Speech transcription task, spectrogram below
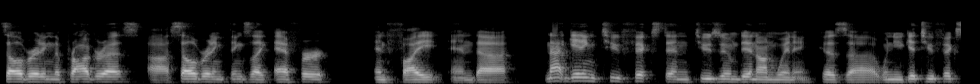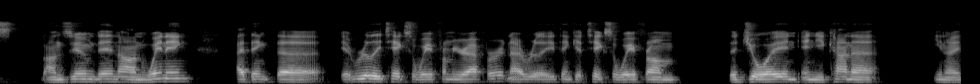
celebrating the progress, uh, celebrating things like effort and fight, and uh, not getting too fixed and too zoomed in on winning. Because uh, when you get too fixed on zoomed in on winning, I think the it really takes away from your effort, and I really think it takes away from the joy, and, and you kind of you know,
